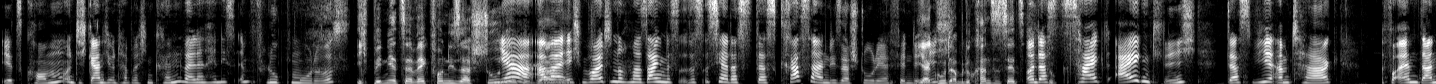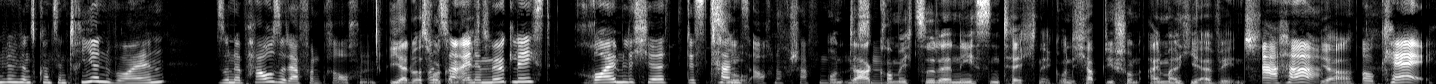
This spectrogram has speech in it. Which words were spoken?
jetzt kommen und dich gar nicht unterbrechen können, weil dein Handy ist im Flugmodus. Ich bin jetzt ja weg von dieser Studie Ja, gegangen. aber ich wollte noch mal sagen, das, das ist ja das, das Krasse an dieser Studie, finde ja, ich. Ja gut, aber du kannst es jetzt... Und das zeigt eigentlich, dass wir am Tag, vor allem dann, wenn wir uns konzentrieren wollen, so eine Pause davon brauchen. Ja, du hast vollkommen recht. Und zwar eine möglichst räumliche Distanz so. auch noch schaffen. Und müssen. da komme ich zu der nächsten Technik und ich habe die schon einmal hier erwähnt. Aha. Ja. Okay.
